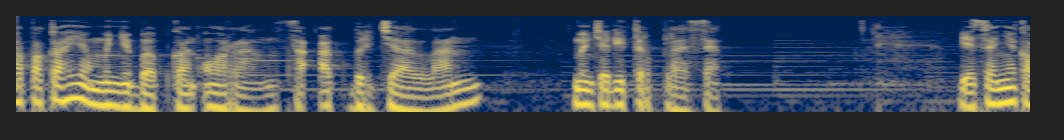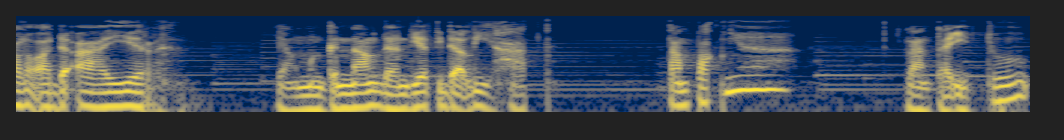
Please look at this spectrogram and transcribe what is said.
Apakah yang menyebabkan orang saat berjalan menjadi terpleset? Biasanya kalau ada air yang menggenang dan dia tidak lihat, tampaknya lantai itu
